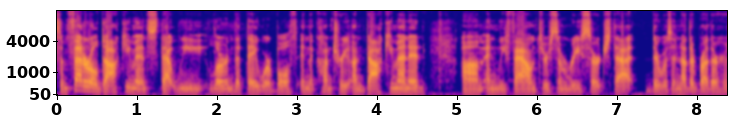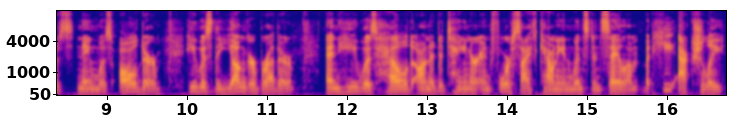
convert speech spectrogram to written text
some federal documents that we learned that they were both in the country undocumented. Um, and we found through some research that there was another brother. His name was Alder. He was the younger brother, and he was held on a detainer in Forsyth County in Winston-Salem. But he actually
